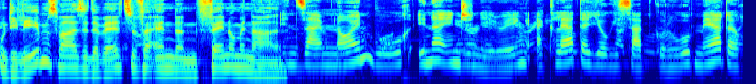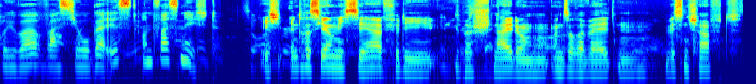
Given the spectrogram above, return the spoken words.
und die Lebensweise der Welt zu verändern, phänomenal. In seinem neuen Buch Inner Engineering erklärt der Yogi Sadhguru mehr darüber, was Yoga ist und was nicht. Ich interessiere mich sehr für die Überschneidung unserer Welten, Wissenschaft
